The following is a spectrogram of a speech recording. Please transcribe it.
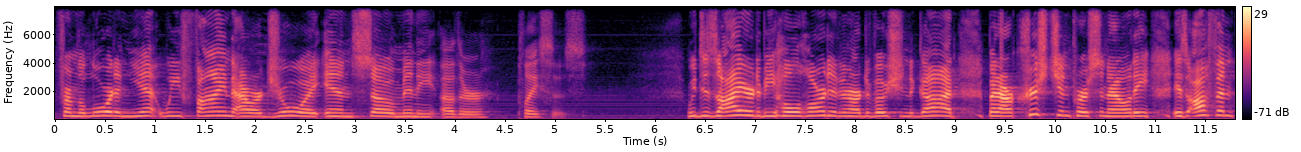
from the Lord, and yet we find our joy in so many other places. We desire to be wholehearted in our devotion to God, but our Christian personality is often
